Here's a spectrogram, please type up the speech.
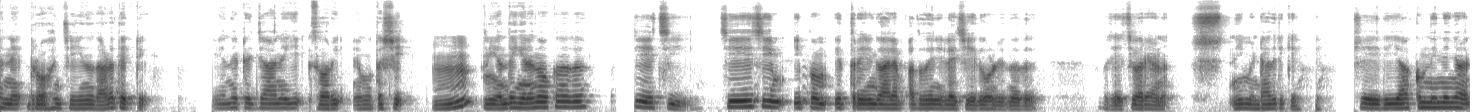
തന്നെ ദ്രോഹം ചെയ്യുന്നതാണ് തെറ്റ്. എന്നിട്ട് ജാനകി സോറി മുത്തശ്ശി നീ എന്താ ഇങ്ങനെ നോക്കുന്നത്? ചേച്ചി ചേച്ചിയും ഇപ്പം ഇത്രയും കാലം അത് തന്നെയല്ലേ ചെയ്തുകൊണ്ടിരുന്നത്. അപ്പോൾ ചേച്ചി പറയാണ് നീ മിണ്ടാതിരിക്കേ. ശരിയാക്കും നിന്നെ ഞാൻ.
